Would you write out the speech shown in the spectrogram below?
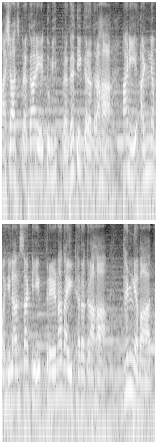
अशाच प्रकारे तुम्ही प्रगती करत राहा आणि अन्य महिलांसाठी प्रेरणादायी ठरत राहा. धन्यवाद.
